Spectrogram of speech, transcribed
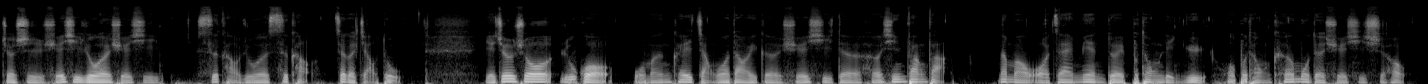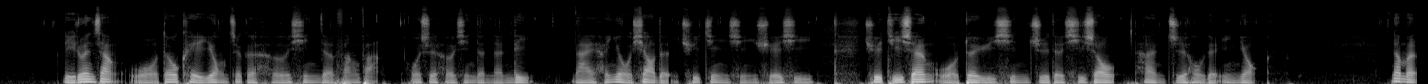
就是学习如何学习。思考如何思考这个角度，也就是说，如果我们可以掌握到一个学习的核心方法，那么我在面对不同领域或不同科目的学习时候，理论上我都可以用这个核心的方法或是核心的能力，来很有效的去进行学习，去提升我对于新知的吸收和之后的应用。那么，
